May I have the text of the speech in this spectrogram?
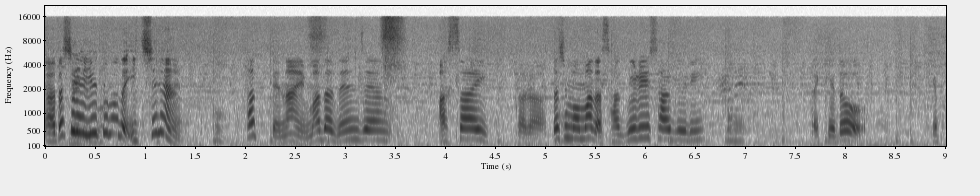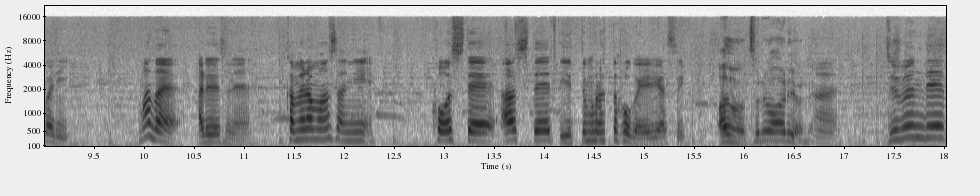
私が言うてまだ1年経ってない。まだ全然浅いから私もまだ探り探りうんうん。だけどやっぱりまだあれですね。カメラマンさんにこうしてああしてって言ってもらった方がやりやすい、あでもそれはあるよね、はい、自分で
